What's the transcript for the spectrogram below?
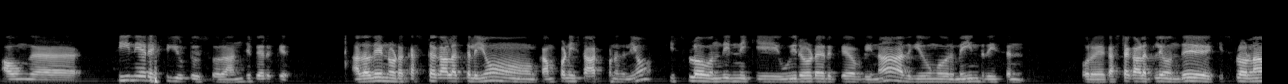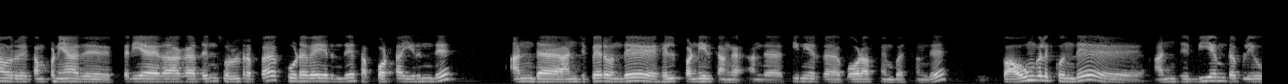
அவங்க சீனியர் எக்ஸிகியூட்டிவ்ஸ் ஒரு அஞ்சு பேருக்கு. அதாவது என்னோட கஷ்ட காலத்திலயும் கம்பெனி ஸ்டார்ட் பண்ணதுலயும் கிஸ்ப்ளோ வந்து இன்னைக்கு உயிரோட இருக்கு அப்படின்னா அதுக்கு இவங்க ஒரு மெயின் ரீசன் ஒரு கஷ்ட காலத்திலயும் வந்து கிஸ்ப்ளோலாம் ஒரு கம்பெனியா அது பெரிய இதாகாதுன்னு சொல்றப்ப கூடவே இருந்து சப்போர்ட்டா இருந்து அந்த அஞ்சு பேர் வந்து ஹெல்ப் பண்ணியிருக்காங்க. அந்த சீனியர் போர்ட் ஆஃப் மெம்பர்ஸ் வந்து. ஸோ அவங்களுக்கு வந்து அஞ்சு பிஎம்டபிள்யூ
